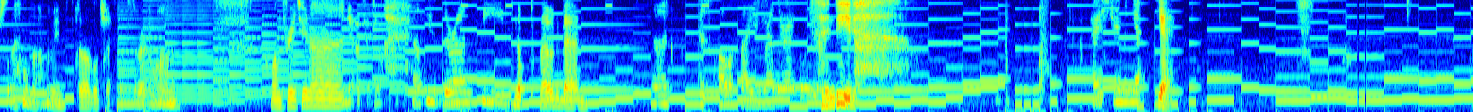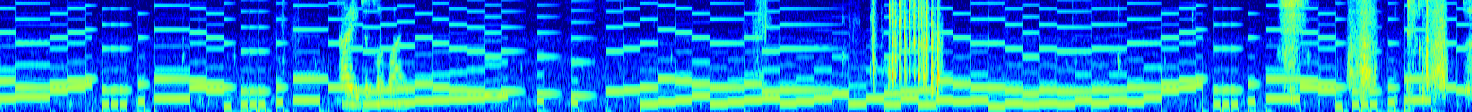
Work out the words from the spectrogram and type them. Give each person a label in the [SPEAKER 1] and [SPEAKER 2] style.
[SPEAKER 1] Actually, hold on. Let me double check that's the right one. 1329. Yeah, okay, good.
[SPEAKER 2] Don't use the wrong seed.
[SPEAKER 1] Nope, that would be bad.
[SPEAKER 2] That would disqualify you, rather, I believe.
[SPEAKER 1] Indeed.
[SPEAKER 2] Are you streaming yet?
[SPEAKER 1] Yeah.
